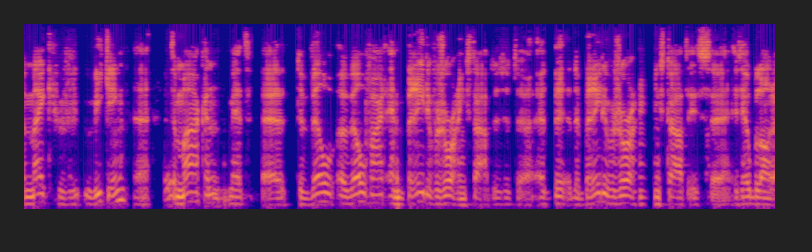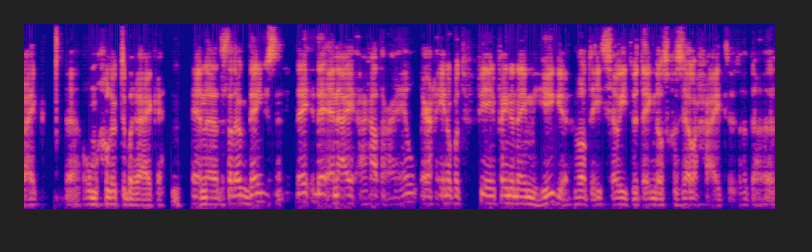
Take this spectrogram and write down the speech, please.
Mike Viking uh, te maken met uh, de wel, uh, welvaart en brede verzorgingsstaat. Dus het, het, de brede verzorgingsstaat is, is heel belangrijk. Uh, om geluk te bereiken. En uh, er staat ook Deens, de, de, en hij, hij, gaat er heel erg in op het fenomeen hygge, wat iets zoiets betekent als gezelligheid uh,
